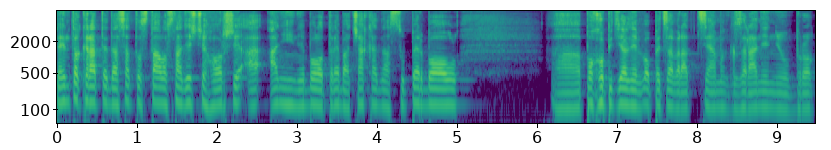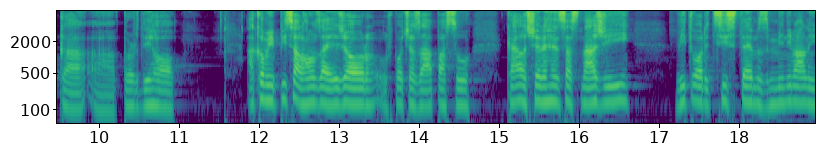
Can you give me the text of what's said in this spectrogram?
tentokrát teda sa to stalo snad ešte horšie a ani nebolo treba čakať na Super Bowl. Uh, pochopiteľne opäť sa vraciam k zraneniu Broka Purdyho. Ako mi písal Honza Ježor už počas zápasu, Kyle Shanahan sa snaží vytvoriť systém s minimálnym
